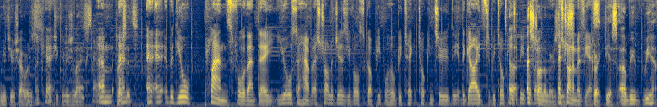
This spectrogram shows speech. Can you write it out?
meteor showers Okay. that you can visualize. exciting. Um, and, and, and with your plans for that day, you also have astrologers. You've also got people who'll be tak talking to the the guides to be talking Uh, to people. astronomers. yes. Astronomers, yes. Correct. Yes. Uh, we we ha-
